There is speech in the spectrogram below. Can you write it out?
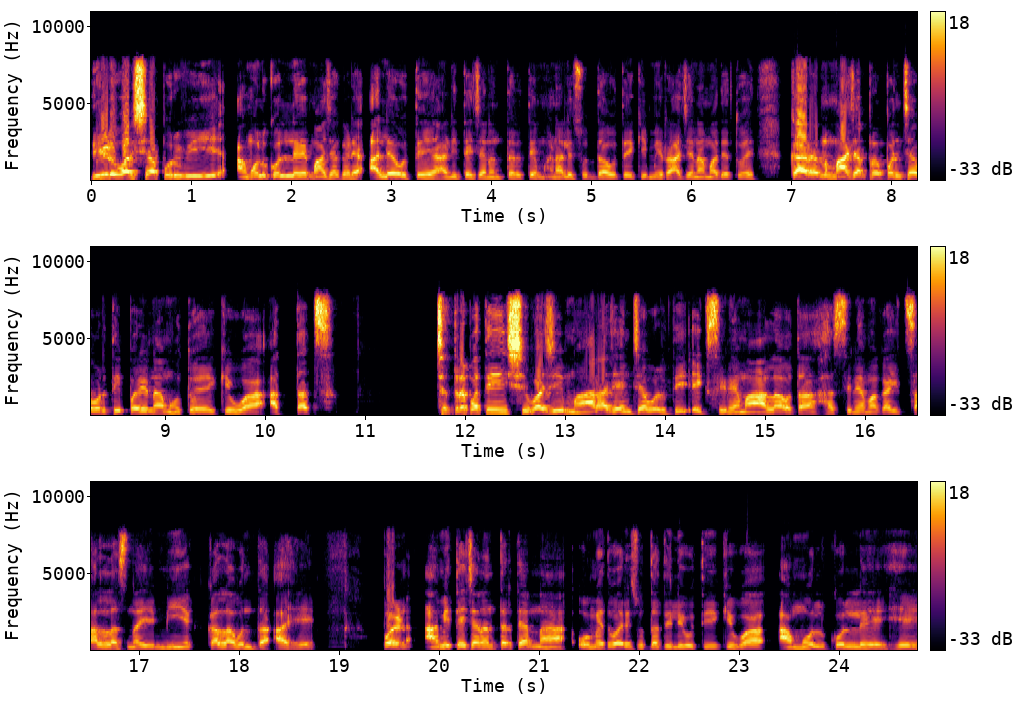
दीड वर्षापूर्वी अमोल कोल्हे माझ्याकडे आले होते आणि त्याच्यानंतर ते म्हणाले सुद्धा होते की मी राजीनामा देतोय. कारण माझ्या प्रपंचावरती परिणाम होतोय किंवा आत्ताच छत्रपती शिवाजी महाराज यांच्यावरती एक सिनेमा आला होता. हा सिनेमा काही चाललाच नाही. मी एक कलावंत आहे. पण आम्ही त्याच्यानंतर त्यांना उमेदवारी सुद्धा दिली होती किंवा अमोल कोल्हे हे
